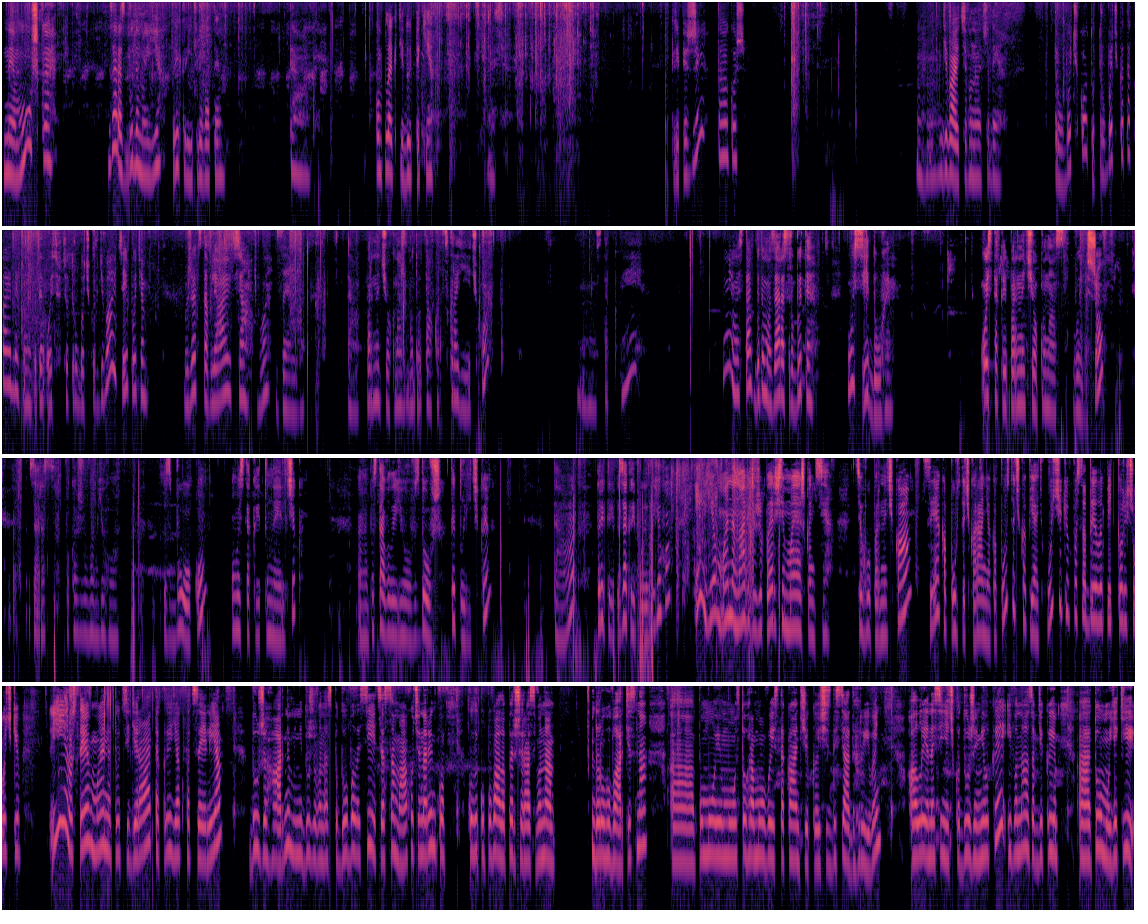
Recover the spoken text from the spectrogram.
ні мушки. Зараз будемо її прикріплювати. Так. В комплекті йдуть такі ось кріпежі також. Угу. Вдіваються вони от сюди в трубочку. Тут трубочка така йде. Вони буде ось в цю трубочку вдіваються і потім вже вставляються в землю. Парничок наш буде отак от з краєчку. Ось такий. І ось так будемо зараз робити усі дуги. Ось такий парничок у нас вийшов. Зараз покажу вам його збоку. Ось такий тунельчик. Поставили його вздовж теплички. Так, прикріп... закріпили його. І є в мене навіть вже перші мешканці цього парничка. Це капусточка, рання капусточка, 5 кущиків посадили, 5 корішочків. І росте в мене тут сідіра, такий, як фацелія. Дуже гарний, мені дуже вона сподобалась. Сіється сама, хоча на ринку, коли купувала перший раз, вона дороговартісна. По-моєму, 100-грамовий стаканчик 60 гривень але насіннячко дуже мілке, і вона завдяки тому, які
